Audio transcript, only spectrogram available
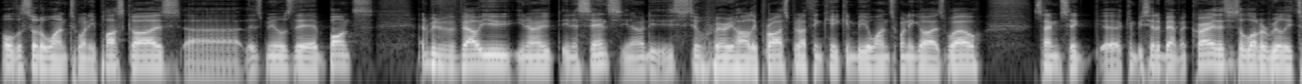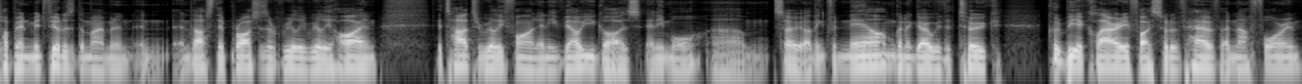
All the sort of 120 plus guys. Uh, there's Mills there. Bonts at a bit of a value, you know, in a sense. You know, it is still very highly priced, but I think he can be a 120 guy as well. Same said, uh, can be said about Macrae. There's just a lot of really top end midfielders at the moment, and, and, and thus their prices are really, really high. And it's hard to really find any value guys anymore. Um, so I think for now, I'm going to go with a Touk. Could be a Clarry if I sort of have enough for him.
